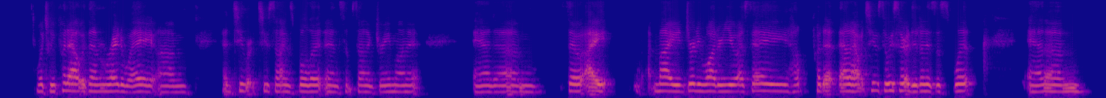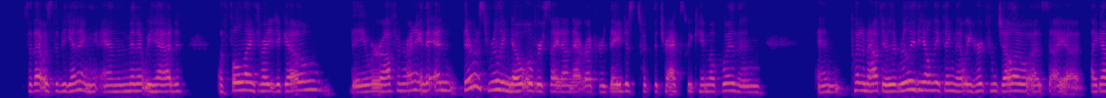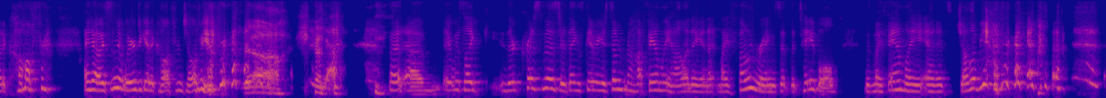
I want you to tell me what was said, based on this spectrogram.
which we put out with them right away. Um, had two two songs, Bullet and Subsonic Dream, on it, and um, so I my Dirty Water USA helped put it, that out too. So we sort of did it as a split, and um, so that was the beginning. And the minute we had a full length ready to go, they were off and running. And, there was really no oversight on that record. They just took the tracks we came up with and and put them out there. Really, the only thing that we heard from Jello was I uh, I got a call from. I know isn't it weird to get a call from Jello Biafra? Yeah. yeah. But um, it was like their Christmas or Thanksgiving or some family holiday, and my phone rings at the table with my family, and it's Jello Biafra.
